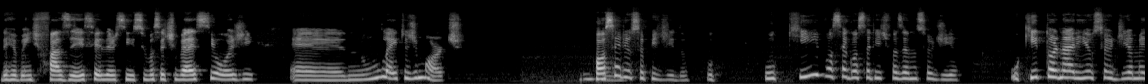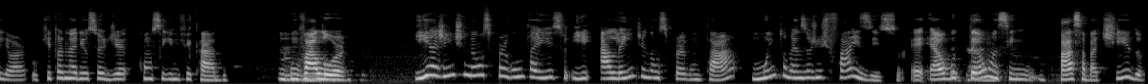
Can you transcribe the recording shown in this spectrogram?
de repente fazer esse exercício. Se você tivesse hoje é, num leito de morte, uhum. qual seria o seu pedido? O, o que você gostaria de fazer no seu dia? O que tornaria o seu dia melhor? O que tornaria o seu dia com significado, uhum. com valor? E a gente não se pergunta isso, e além de não se perguntar, muito menos a gente faz isso. É, é algo tão assim, passa batido.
